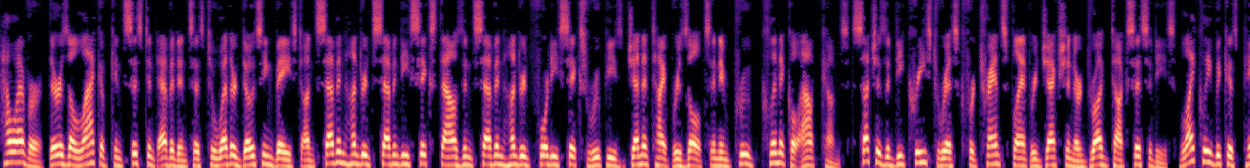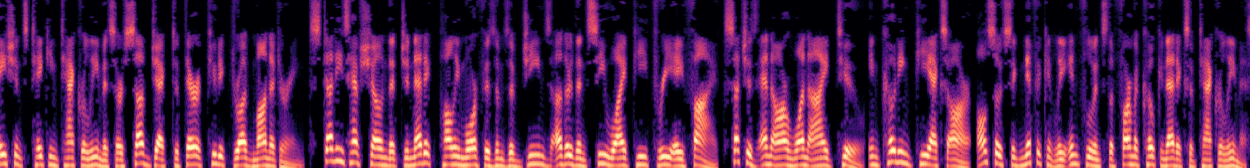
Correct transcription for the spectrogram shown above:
However, there is a lack of consistent evidence as to whether dosing based on 776,746 rupees genotype results in improved clinical outcomes such as a decreased risk for transplant rejection or drug toxicities, likely because patients taking tacrolimus are subject to therapeutic drug monitoring. Studies have shown that genetic polymorphisms of genes other than CYP3A5, such as NR1I2, encoding PXR, also significantly influence the pharmacology pharmacokinetics of tacrolimus.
